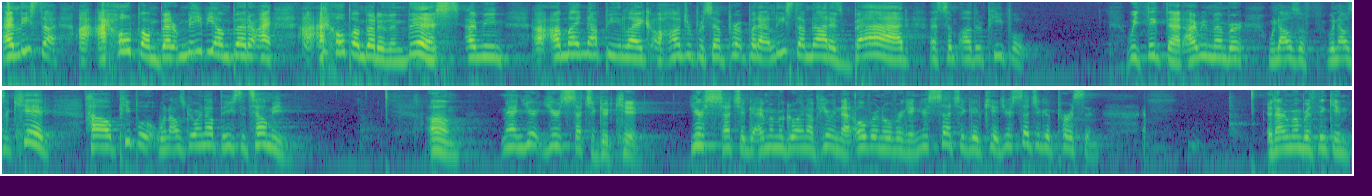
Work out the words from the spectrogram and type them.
At least I, I hope I'm better. Maybe I'm better. I, I hope I'm better than this. I mean, I, might not be like 100% perfect, but at least I'm not as bad as some other people. We think that. I remember when I was a, when I was a kid, how people, when I was growing up, they used to tell me, um, man, you're, you're such a good kid. You're such a good, I remember growing up hearing that over and over again. You're such a good kid. You're such a good person. And I remember thinking,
